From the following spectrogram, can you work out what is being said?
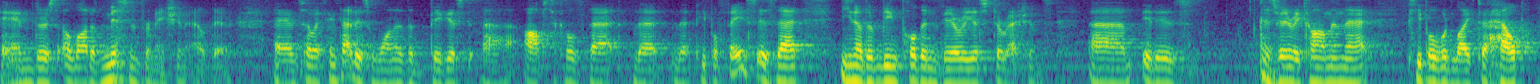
and there's a lot of misinformation out there. And so I think that is one of the biggest uh, obstacles that, that that people face is that you know they're being pulled in various directions. Um, it is it is very common that people would like to help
